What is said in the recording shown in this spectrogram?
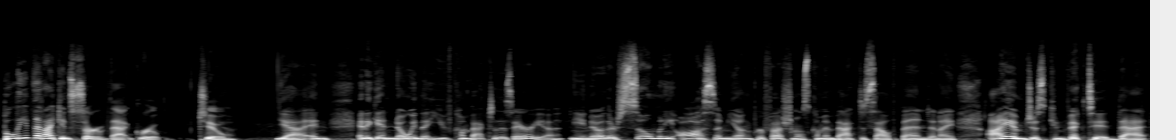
believe that I can serve that group too. Yeah. Yeah, and and again, knowing that you've come back to this area, you know, there's so many awesome young professionals coming back to South Bend, and I I am just convicted that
